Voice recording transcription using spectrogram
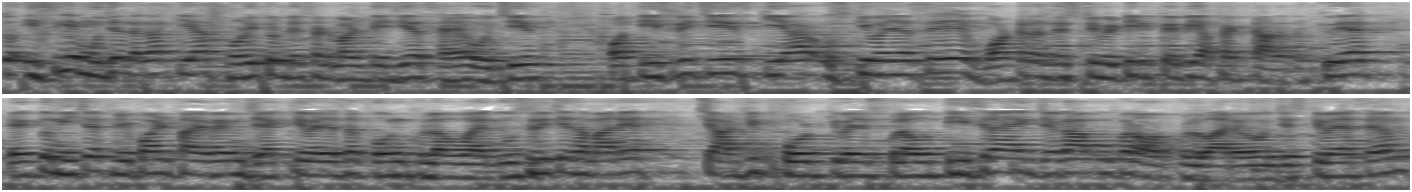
तो इसलिए मुझे लगा कि यार, थोड़ी तो डिसएडवांटेजियस है वो चीज़। और तीसरी चीज़ की यार, उसकी वजह से वाटर रेजिस्टिविटी पे भी अफेक्ट आ रहा था। क्यों यार? एक तो नीचे 3.5 पॉइंट फाइव एम जैक की वजह से फ़ोन खुला हुआ है। दूसरी चीज़ हमारे चार्जिंग पोर्ट की वजह से खुला हुआ तीसरा एक जगह आप ऊपर और खुलवा रहे हो, जिसकी वजह से हम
